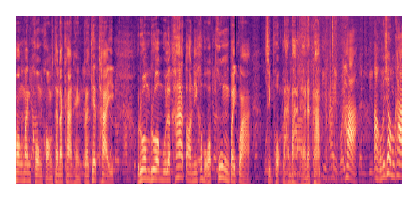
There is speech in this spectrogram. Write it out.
ห้องมั่นคงของธนาคารแห่งประเทศไทย รวมรวมมูลค่าตอนนี้เขาบอกว่าพุ่งไปกว่า 16 ล้านบาทแล้วนะครับ ค่ะอะคุณผู้ชมคะ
